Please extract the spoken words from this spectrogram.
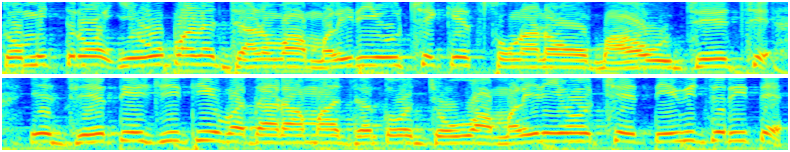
તો મિત્રો એવું પણ જાણવા મળી રહ્યું છે કે સોનાનો ભાવ જે છે એ જે તેજીથી વધારામાં જતો જોવા મળી રહ્યો છે તેવી જ રીતે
